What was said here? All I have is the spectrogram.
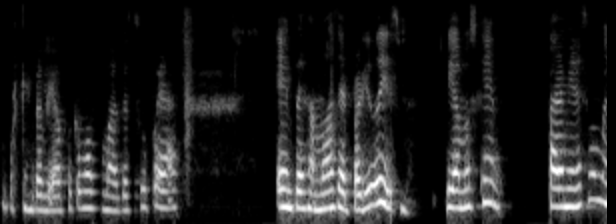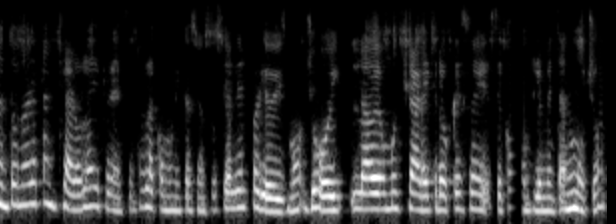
porque en realidad fue como más de superar, empezamos a hacer periodismo. Digamos que para mí en ese momento no era tan claro la diferencia entre la comunicación social y el periodismo. Yo hoy la veo muy clara y creo que se, se, complementan mucho,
